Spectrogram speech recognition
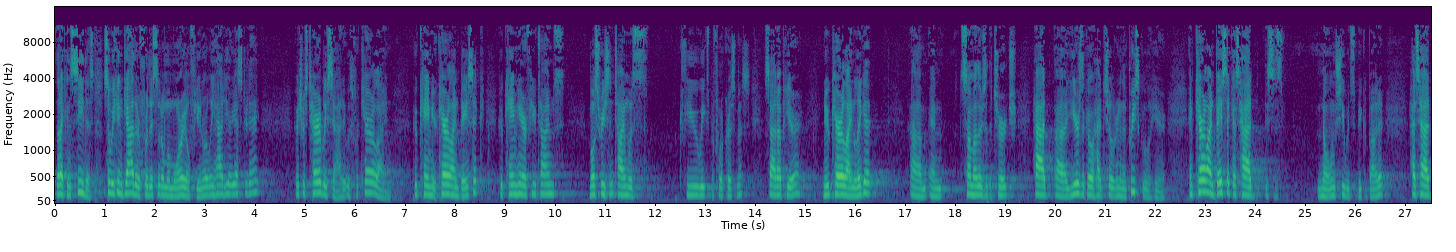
that I can see this. So we can gather for this little memorial funeral we had here yesterday, which was terribly sad. It was for Caroline, who came here. Caroline Basic, who came here a few times. Most recent time was a few weeks before Christmas. Sat up here. Knew Caroline Liggett um, and some others at the church had, uh, years ago, had children in the preschool here. And Caroline Basic has had, this is known, she would speak about it, has had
